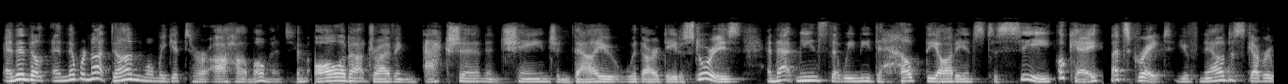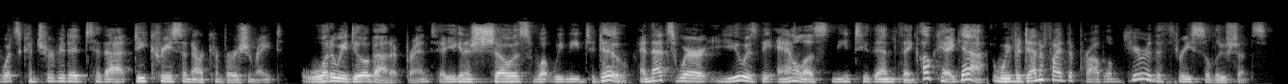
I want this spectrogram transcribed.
And then, the, and then we're not done when we get to our aha moment. I'm all about driving action and change and value with our data stories. And that means that we need to help the audience to see, okay, that's great. You've now discovered what's contributed to that decrease in our conversion rate. What do we do about it, Brent? Are you going to show us what we need to do? And that's where you as the analyst need to then think, okay, yeah, we've identified the problem. Here are the three solutions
